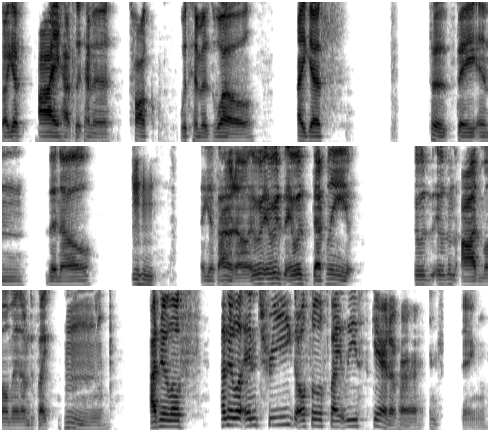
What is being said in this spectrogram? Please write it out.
So I guess I have to kind of talk with him as well. I guess to stay in the know. Mhm. I guess I don't know. It, it was it was definitely it was it was an odd moment. I'm just like, hmm. Has me a little s- has me a little intrigued, also slightly scared of her. Interesting.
